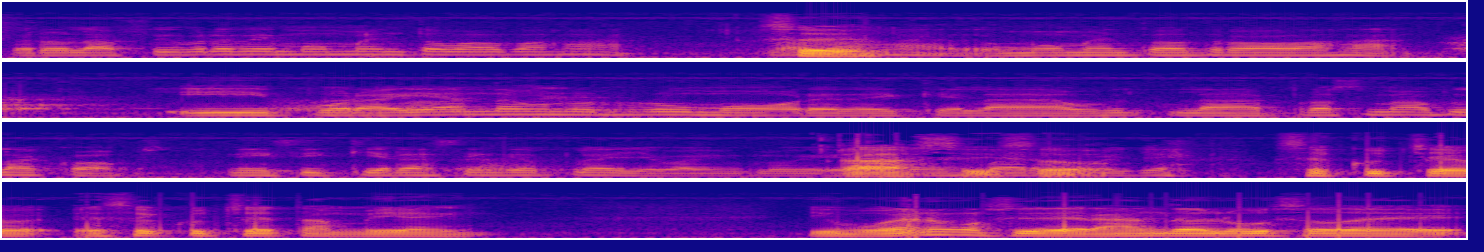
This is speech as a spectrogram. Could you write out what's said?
pero la fibra de momento va a bajar. Va Sí. a bajar, de un momento a otro va a bajar. Y por ahí andan unos rumores de que la, la próxima Black Ops ni siquiera single player va a incluir. Ah, sí, eso, eso escuché, eso escuché también. Y bueno, considerando el uso de,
